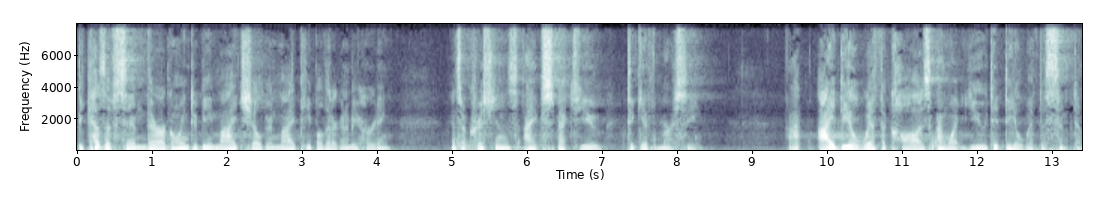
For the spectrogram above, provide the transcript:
because of sin, there are going to be my children, my people that are going to be hurting. And so, Christians, I expect you to give mercy. I, I deal with the cause. I want you to deal with the symptom.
